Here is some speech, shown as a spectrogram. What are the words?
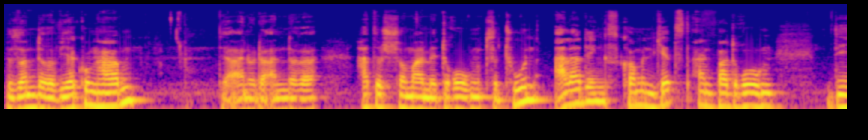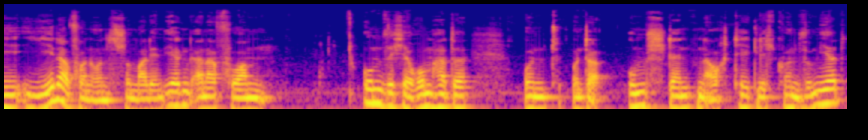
besondere Wirkung haben. Der ein oder andere hat es schon mal mit Drogen zu tun. Allerdings kommen jetzt ein paar Drogen, die jeder von uns schon mal in irgendeiner Form um sich herum hatte und unter Umständen auch täglich konsumiert,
